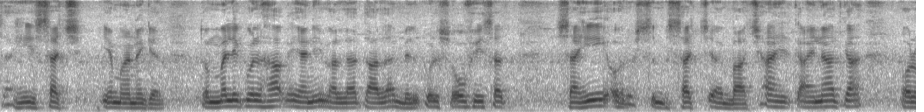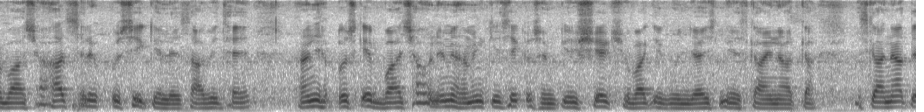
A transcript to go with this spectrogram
صحیح، سچ، یہ معنی کیا۔ تو ملک الحق یعنی اللہ تعالیٰ بالکل سو فیصد صحیح اور سچ بادشاہ کائنات کا۔ اور بادشاہت صرف اسی کے لیے ثابت ہے۔ ہاں جی اس کے بادشاہ ہونے میں ہمیں کسی قسم کی شیک شبہ کی گنجائش نہیں، اس کائنات کا، اس کائنات پہ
